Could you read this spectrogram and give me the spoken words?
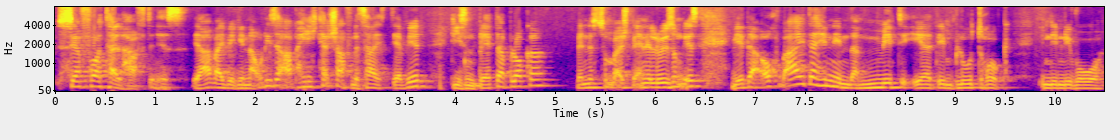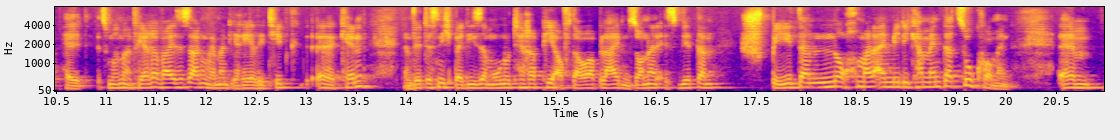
sehr vorteilhaft ist, ja, weil wir genau diese Abhängigkeit schaffen. Das heißt, der wird diesen Blätterblocker wenn es zum Beispiel eine Lösung ist, wird er auch weiterhin nehmen, damit er den Blutdruck in dem Niveau hält. Jetzt muss man fairerweise sagen, wenn man die Realität äh, kennt, dann wird es nicht bei dieser Monotherapie auf Dauer bleiben, sondern es wird dann später nochmal ein Medikament dazukommen. Ähm,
